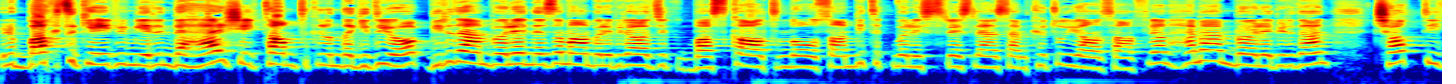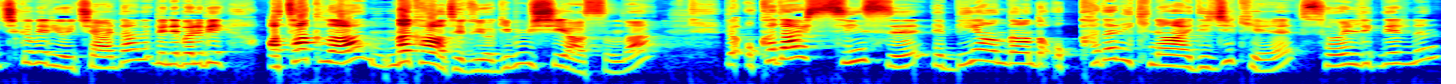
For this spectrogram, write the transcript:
Böyle baktı keyfim yerinde her şey tam tıkırında gidiyor. Birden böyle ne zaman böyle birazcık baskı altında olsam bir tık böyle streslensem kötü uyansam falan hemen böyle birden çat diye çıkıveriyor içeriden ve beni böyle bir atakla nakat ediyor gibi bir şey aslında. Ve o kadar sinsi ve bir yandan da o kadar ikna edici ki söylediklerinin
